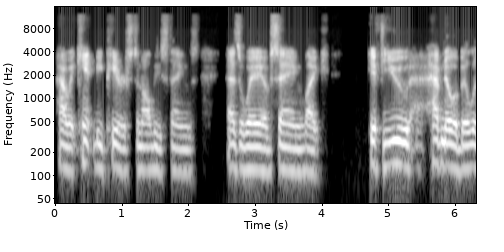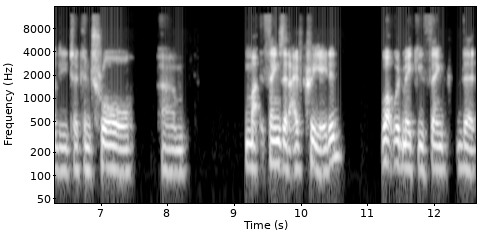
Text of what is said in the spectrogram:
how it can't be pierced and all these things as a way of saying like if you have no ability to control um my, things that I've created what would make you think that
